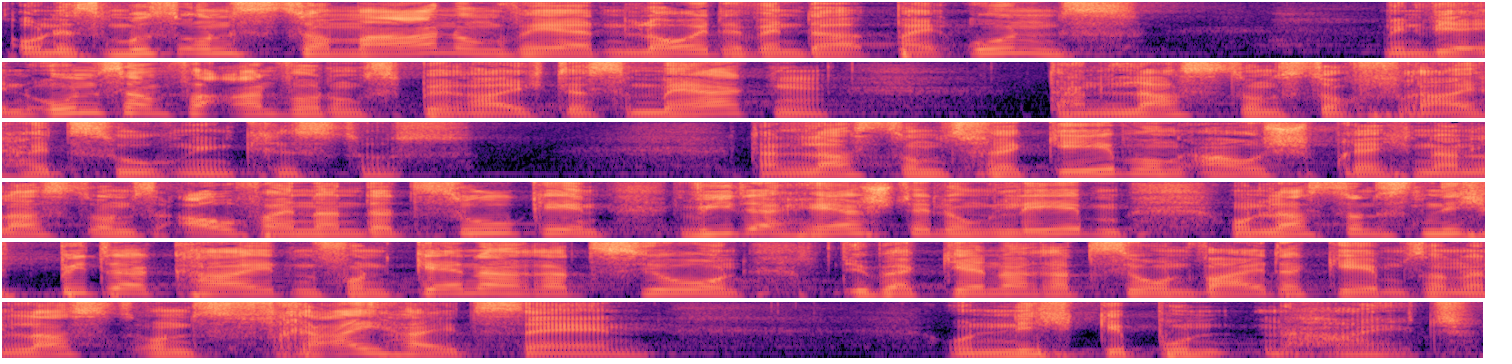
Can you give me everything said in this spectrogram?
Und es muss uns zur Mahnung werden, Leute, wenn da bei uns, wenn wir in unserem Verantwortungsbereich das merken, dann lasst uns doch Freiheit suchen in Christus dann lasst uns Vergebung aussprechen, dann lasst uns aufeinander zugehen, Wiederherstellung leben und lasst uns nicht Bitterkeiten von Generation über Generation weitergeben, sondern lasst uns Freiheit säen und nicht Gebundenheit.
